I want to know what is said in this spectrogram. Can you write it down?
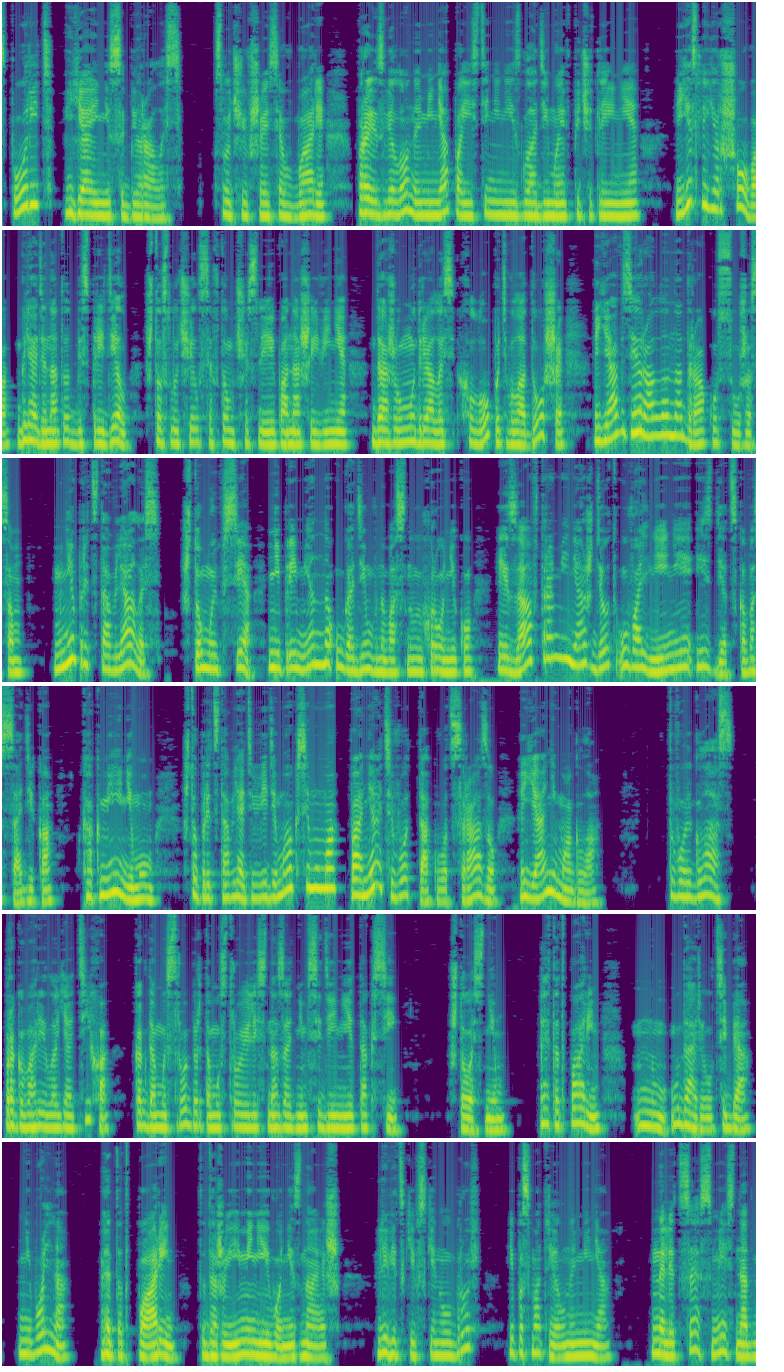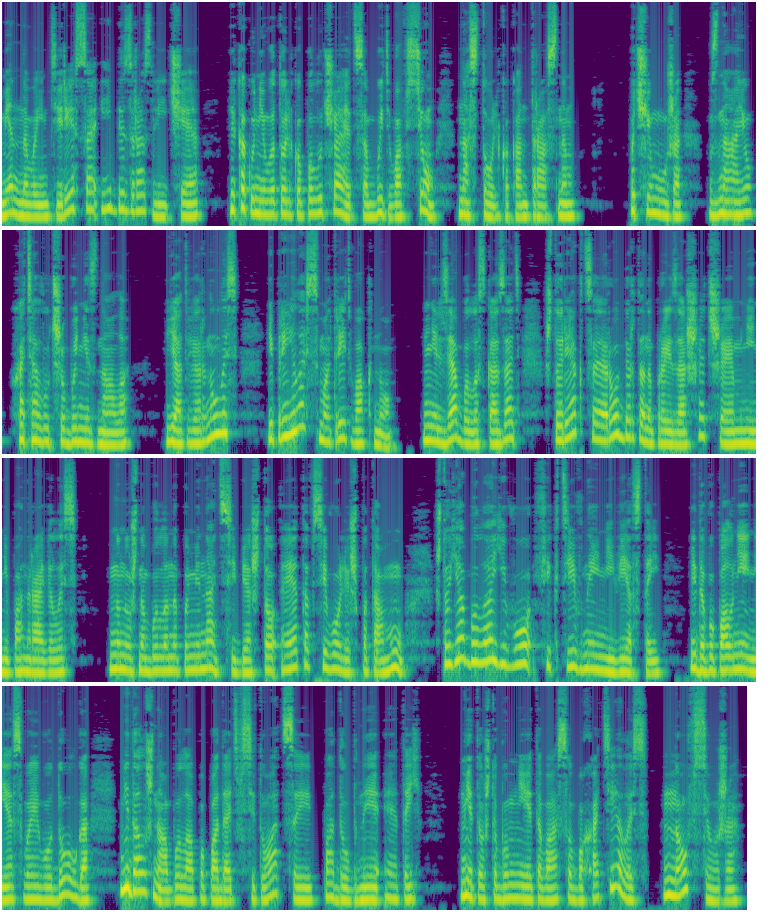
Спорить я и не собиралась. Случившееся в баре произвело на меня поистине неизгладимое впечатление. Если Ершова, глядя на тот беспредел, что случился в том числе и по нашей вине, даже умудрялась хлопать в ладоши, я взирала на драку с ужасом. Мне представлялось, что мы все непременно угодим в новостную хронику, и завтра меня ждет увольнение из детского садика. Как минимум, что представлять в виде максимума, понять вот так вот сразу я не могла. «Твой глаз», — проговорила я тихо, когда мы с Робертом устроились на заднем сиденье такси. «Что с ним?» «Этот парень, ну, ударил тебя. Не больно?» «Этот парень? Ты даже имени его не знаешь». Левицкий вскинул бровь и посмотрел на меня. На лице смесь надменного интереса и безразличия. И как у него только получается быть во всем настолько контрастным. Почему же? Знаю, хотя лучше бы не знала. Я отвернулась и принялась смотреть в окно. Нельзя было сказать, что реакция Роберта на произошедшее мне не понравилась. Но нужно было напоминать себе, что это всего лишь потому, что я была его фиктивной невестой, и до выполнения своего долга не должна была попадать в ситуации, подобные этой. Не то чтобы мне этого особо хотелось, но все же.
